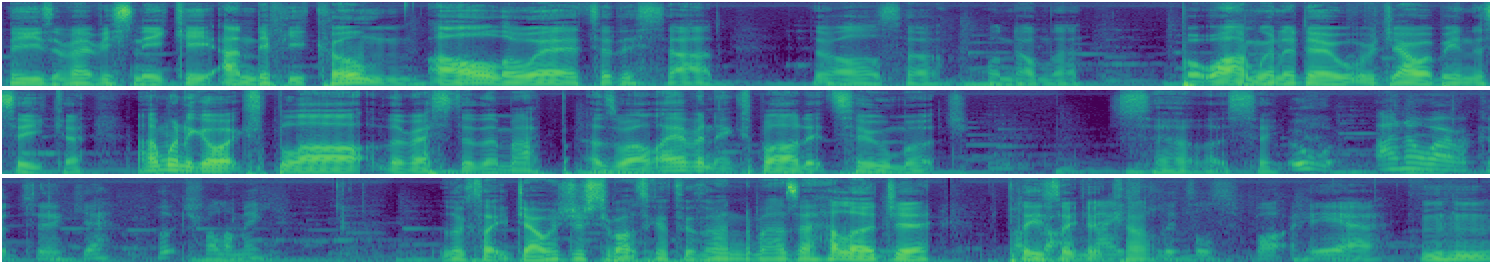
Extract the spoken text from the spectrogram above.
These are very sneaky, and if you come all the way to this side, there's also one down there. But what I'm going to do with Jawa being the seeker, I'm going to go explore the rest of the map as well. I haven't explored it too much. So, let's see. Ooh, I know where I could take you. Hutch, follow me. Looks like Jawa's just about to go through the randomizer. Hello, Jay. Please don't get nice caught. little spot here. Mm-hmm.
